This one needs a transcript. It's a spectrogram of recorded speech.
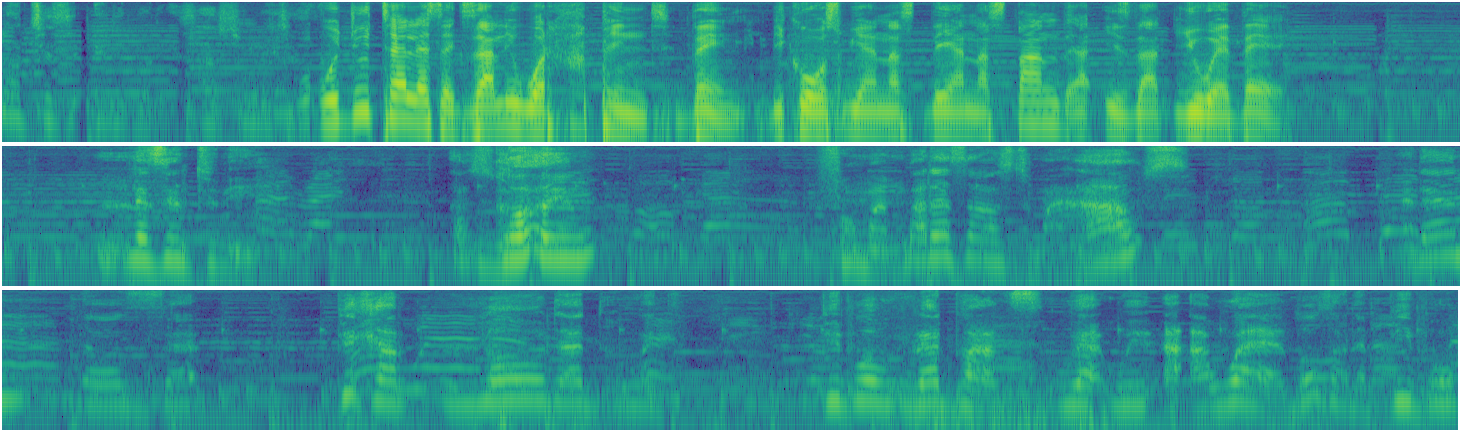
not chasing anybody. It's absolutely true. Would you tell us exactly what happened then? Because we understand, they understand that is that you were there. Listen to me. Was going from my mother's house to my house, and then there was a pickup loaded with people with red bands. We are, we are aware those are the people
